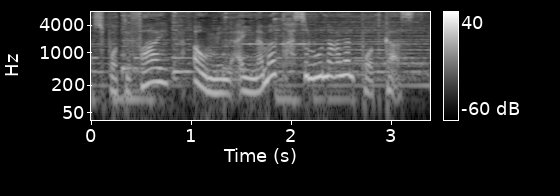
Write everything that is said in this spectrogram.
Spotify أو من أينما تحصلون على البودكاست.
